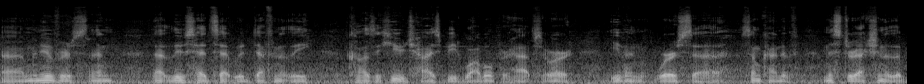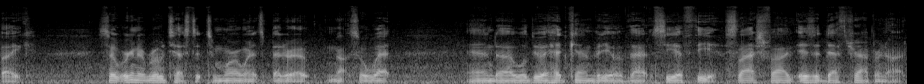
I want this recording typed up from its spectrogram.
uh, maneuvers, then that loose headset would definitely cause a huge high-speed wobble perhaps, or even worse, uh, some kind of misdirection of the bike. So we're going to road test it tomorrow when it's better out, not so wet. And uh, we'll do a head cam video of that, see if the Slash 5 is a death trap or not.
